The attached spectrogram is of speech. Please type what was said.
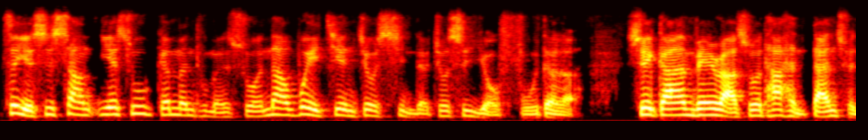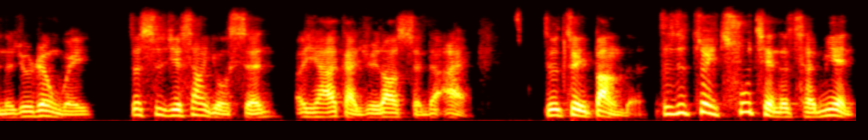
这也是上耶稣跟门徒们说，那未见就信的，就是有福的了。所以刚刚 Vera 说，他很单纯的就认为这世界上有神，而且还感觉到神的爱，这是最棒的。这是最粗浅的层面，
